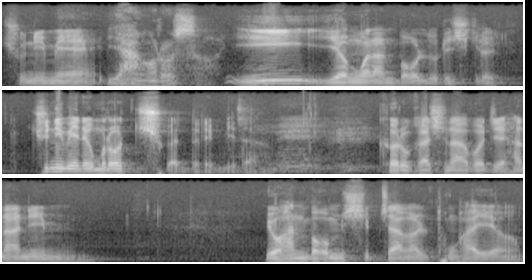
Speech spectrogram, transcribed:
주님의 양으로서 이 영원한 복을 누리시기를 주님의 이름으로 축원드립니다. 거룩하신 아버지 하나님 요한복음 10장을 통하여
